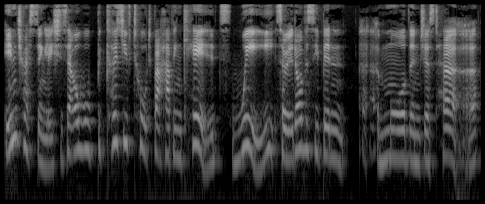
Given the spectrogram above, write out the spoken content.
interestingly, she said, "Oh, well, because you've talked about having kids, we so it obviously been uh, more than just her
